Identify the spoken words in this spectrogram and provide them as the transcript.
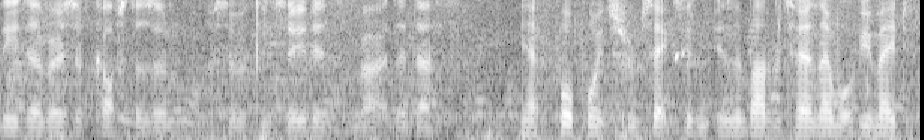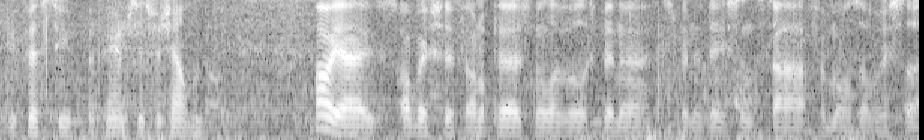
these errors have cost us and obviously we conceded right at the death. Yeah, four points from six isn't, isn't a bad return. Then what have you made of your first two appearances for Cheltenham? Oh yeah, it's obviously on a personal level, it's been a it's been a decent start from us. Obviously,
